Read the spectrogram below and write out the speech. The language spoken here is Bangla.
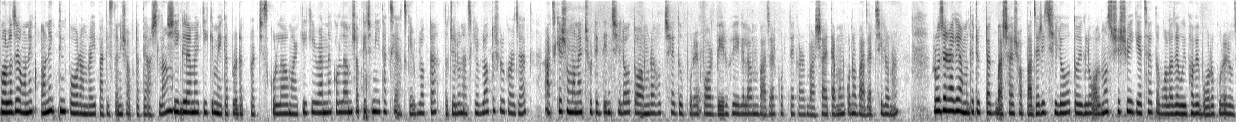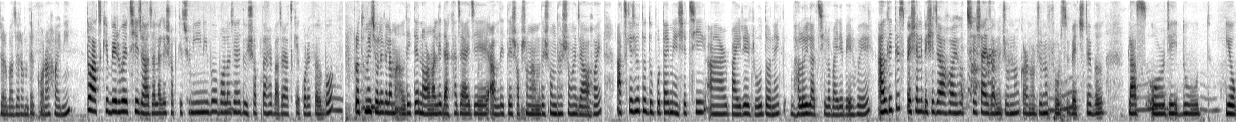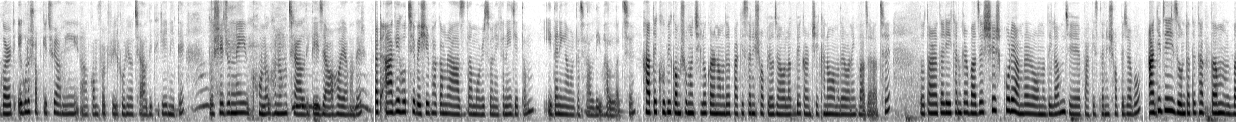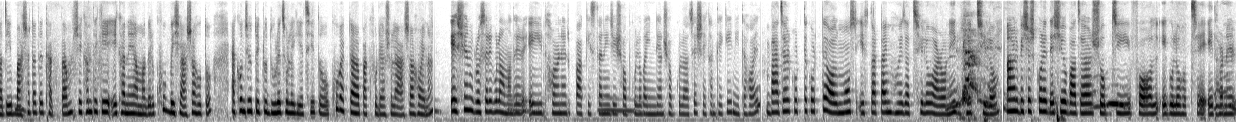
বলা যায় অনেক অনেক দিন পর আমরা এই পাকিস্তানি শপটাতে আসলাম। সেই গ্ল্যামের কি কি মেকআপ প্রোডাক্ট পারচেস করলাম, আর কি কি রান্না করলাম সব কিছু নিয়ে থাকছে আজকের ব্লগটা তো চলুন আজকের ব্লগটা শুরু করা যাক। আজকে সুমনের ছুটির দিন ছিল, তো আমরা হচ্ছে দুপুরের পর বের হয়ে গেলাম বাজার করতে, কারণ বাসায় তেমন কোনো বাজার ছিল না। রোজার আগে আমাদের টুকটাক বাসায় সব বাজারই ছিল, তো এগুলো অলমোস্ট শেষ হয়ে গিয়েছে, তো বলা যায় ওইভাবে বড় করে রোজার বাজার আমাদের করা হয়নি। তো আজকে বের হয়েছি, যা যা লাগে সব কিছু নিয়ে নিব। বলা যায় দুই সপ্তাহের বাজার আজকে করে ফেলব। প্রথমেই চলে গেলাম আলদিতে। নর্মালি দেখা যায় যে আলদিতে সবসময় আমাদের সন্ধ্যার সময় যাওয়া হয়। আজকে যেহেতু দুপুর টাইমে এসেছি, আর বাইরের রোদ অনেক, ভালোই লাগছিল বাইরে বের হয়ে। আলদিতে স্পেশালি বেশি যাওয়া হয় হচ্ছে সাইজানের জন্য, কারণ ওর জন্য ফ্রুটস ভেজিটেবল প্লাস ওর যেই দুধ ইয়োগার্ট, এগুলো সব কিছুই আমি কমফোর্ট ফিল করি হচ্ছে আলদি থেকেই নিতে। তো সেজন্যই ঘন ঘন হচ্ছে আলদিতেই যাওয়া হয় আমাদের। বাট আগে হচ্ছে বেশিরভাগ আমরা আজদা, মরিসন এখানেই যেতাম। ইদানিং আমার কাছে আলদি ভালো লাগছে। হাতে খুবই কম সময় ছিল, কারণ আমাদের পাকিস্তানি শপেও যাওয়া লাগবে, কারণ সেখানেও আমাদের অনেক বাজার আছে। তো তাড়াতাড়ি এখানকার বাজার শেষ করে আমরা রওনা দিলাম যে পাকিস্তানি শপে যাব। আগে যে এই জোনটাতে থাকতাম বা যে বাসাটাতে থাকতাম, সেখান থেকে এখানে আমাদের খুব বেশি আসা হতো। এখন যেহেতু একটু দূরে চলে গিয়েছি, তো খুব একটা পাকফুডে আসলে আসা হয় না। এশিয়ান গ্রোসারিগুলো আমাদের এই ধরনের পাকিস্তানি যে সবগুলো বা ইন্ডিয়ান সবগুলো আছে, সেখান থেকেই নিতে হয়। বাজার করতে করতে অলমোস্ট ইফতার টাইম হয়ে যাচ্ছিল আর অনেক ভিড় ছিল। আর বিশেষ করে দেশীয় বাজার, সবজি, ফল এগুলো হচ্ছে এই ধরনের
